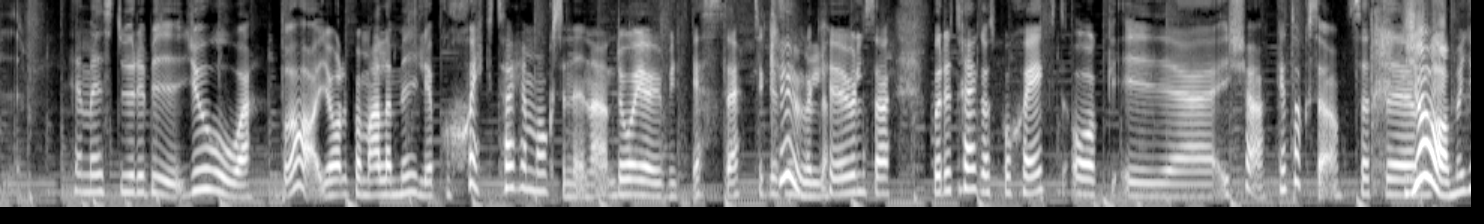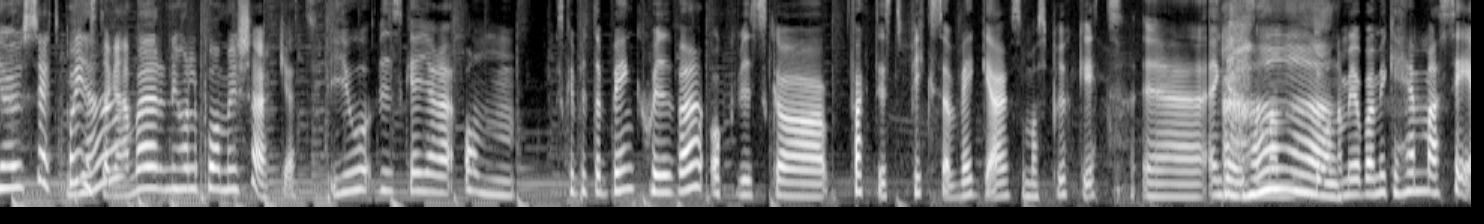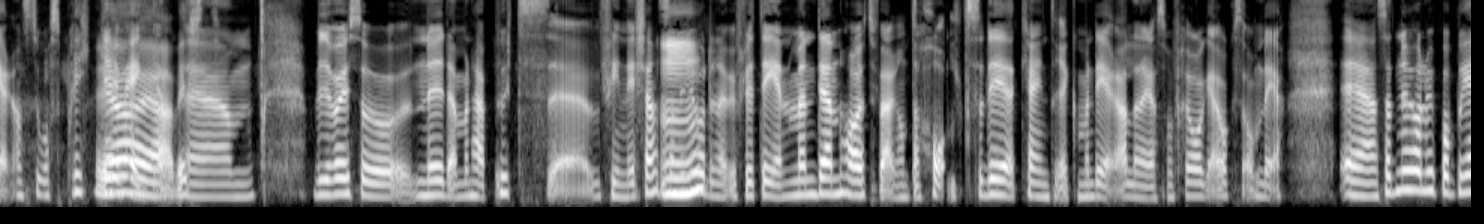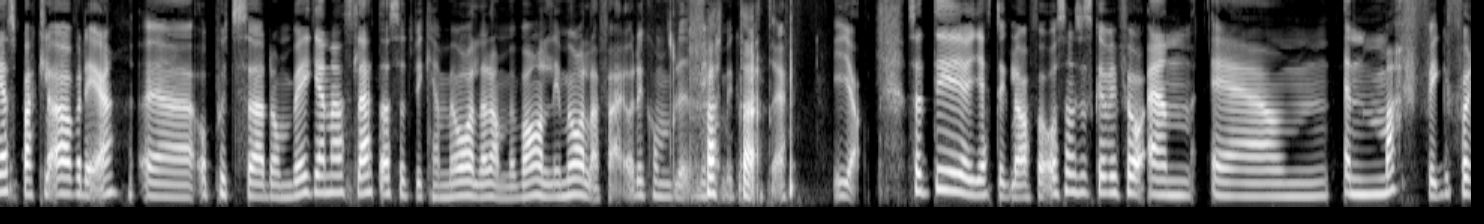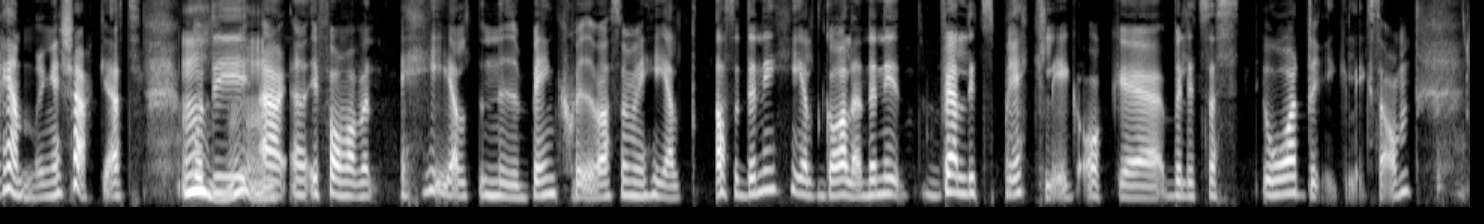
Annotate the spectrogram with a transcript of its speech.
Hemma i Stureby? Jo, bra. Jag håller på med alla möjliga projekt här hemma också Nina. Då är jag ju mitt esse. Tycker Kul. Det är kul. Så både trädgårdsprojekt och i, eh, i köket också. Så att, eh, Ja, men jag har ju sett på Ja. Instagram. Vad är det ni håller på med i köket? Jo, vi ska göra om ska byta bänkskiva och vi ska faktiskt fixa väggar som har spruckit. Eh, en grej som man Aha. då när man jobbar mycket hemma ser en stor spricka Ja, i väggen. ja. Ehm, vi var ju så nöjda med den här putsfinishen som vi Mm. gjorde när vi flyttade in. Men den har tyvärr inte hållit så det kan jag inte rekommendera alla er som frågar också om det. Eh, så nu håller vi på att bredspackla över det eh, och putsa de väggarna släta så att vi kan måla dem med vanlig målarfärg och det kommer bli mycket, mycket bättre. Ja, så det är jag jätteglad för. Och sen så ska vi få en, ehm, en maffig förändring i köket. Och det Mhm. är en- i form av en helt ny bänkskiva som är helt, alltså den är helt galen. Den är väldigt spräcklig och eh, väldigt så ådrig liksom.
